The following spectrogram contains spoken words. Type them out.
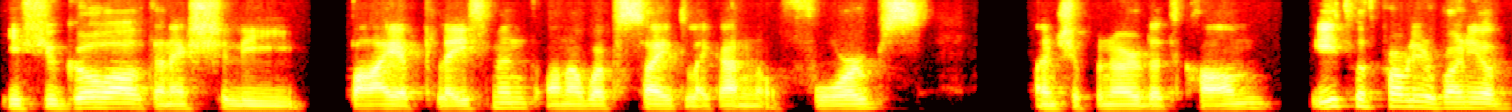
if you go out and actually buy a placement on a website like, I don't know, Forbes, entrepreneur.com, it would probably run you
